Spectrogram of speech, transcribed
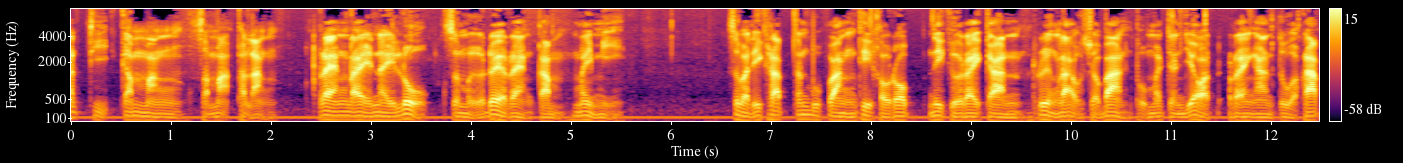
นัตถิกัมมังสมะพลัง แรงใดในโลกเสมอด้วยแรงกรรมไม่มี สวัสดีครับ ท่านผู้ฟังที่เคารพนี่คือรายการเรื่องเล่าชาวบ้าน ผมอาจารย์ยอดรายงานตัวครับ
